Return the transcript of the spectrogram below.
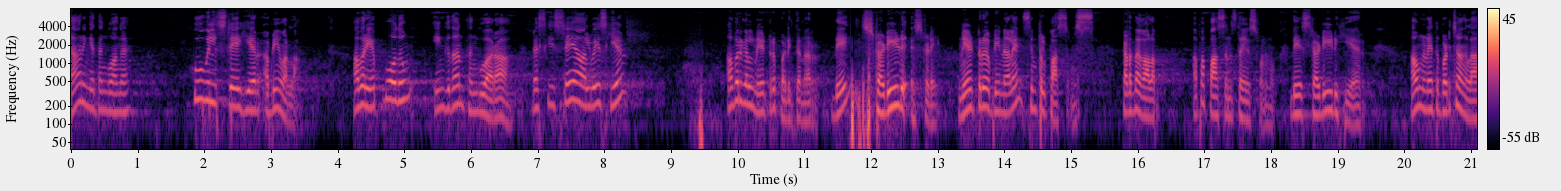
யார் இங்கே தங்குவாங்க? ஹூ வில் ஸ்டே ஹியர் அப்படின்னு வரலாம். அவர் எப்போதும் இங்கு தான் தங்குவாரா? Does he stay always here அவர்கள் நேற்று படித்தனர். தே ஸ்டடீடு எஸ்டடே நேற்று அப்படின்னாலே சிம்பிள் பாசன்ஸ் கடந்த காலம். அப்போ பாசன்ஸ் தான் யூஸ் பண்ணணும். தே ஸ்டடீடு ஹியர் அவங்க நேற்று படித்தாங்களா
